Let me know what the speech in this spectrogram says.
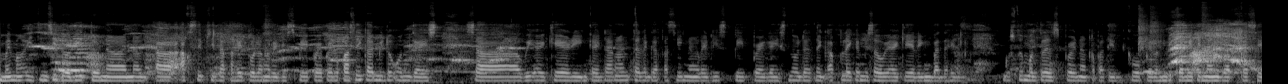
may mga agency daw dito na nag-accept sila kahit walang release paper. Pero kasi kami doon guys, sa We Are Caring, kailangan talaga kasi ng release paper guys. No, that nag-apply kami sa We Are Caring ba dahil gusto mag-transfer ng kapatid ko. Pero hindi kami tinanggap kasi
